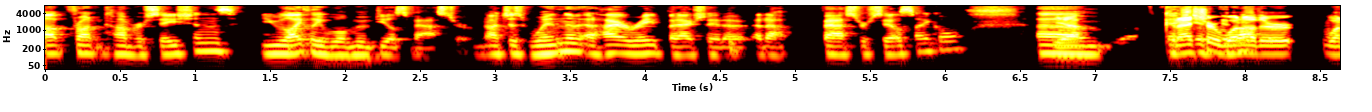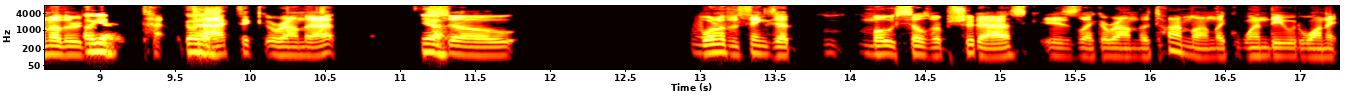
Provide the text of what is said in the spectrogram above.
upfront conversations you likely will move deals faster not just win them at a higher rate but actually at a, at a faster sales cycle um, yeah. can i share one other one other oh, yeah. ta- tactic around that yeah so one of the things that most sales reps should ask is like around the timeline, like when they would want to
